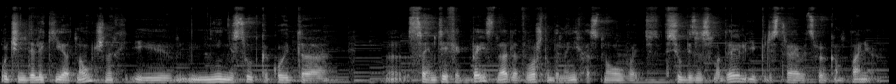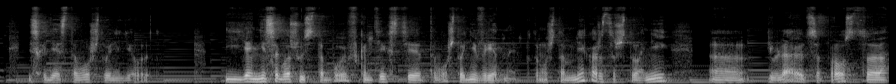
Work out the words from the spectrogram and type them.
очень далеки от научных и не несут какой-то э, scientific base да, для того, чтобы на них основывать всю бизнес-модель и перестраивать свою компанию, исходя из того, что они делают. И я не соглашусь с тобой в контексте того, что они вредные, потому что мне кажется, что они э, являются просто,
